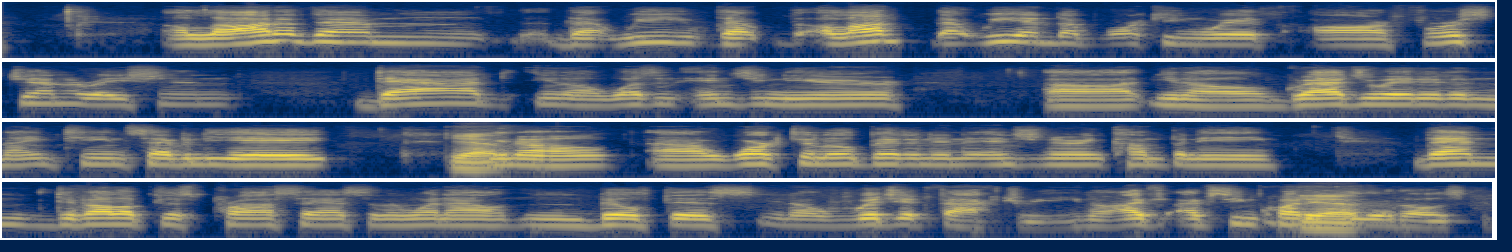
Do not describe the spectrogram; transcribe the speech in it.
a lot of them that we that a lot that we end up working with are first generation. Dad you know was an engineer uh, you know graduated in 1978 yeah. you know uh, worked a little bit in an engineering company then developed this process and then went out and built this you know widget factory. You know i've, I've seen quite a few of those.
